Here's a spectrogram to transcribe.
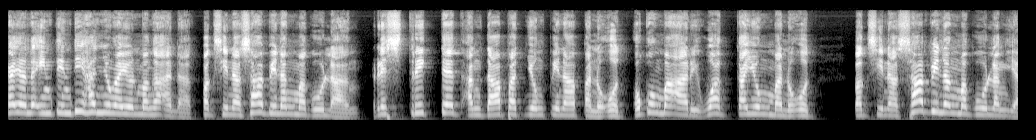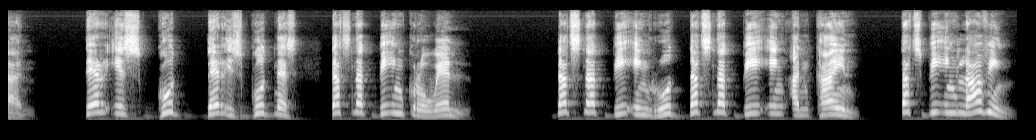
Kaya naintindihan nyo ngayon mga anak, pag sinasabi ng magulang, restricted ang dapat nyong pinapanood. O kung maari, huwag kayong manood. Pag sinasabi ng magulang yan, there is good, there is goodness. That's not being cruel. That's not being rude. That's not being unkind. That's being loving.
